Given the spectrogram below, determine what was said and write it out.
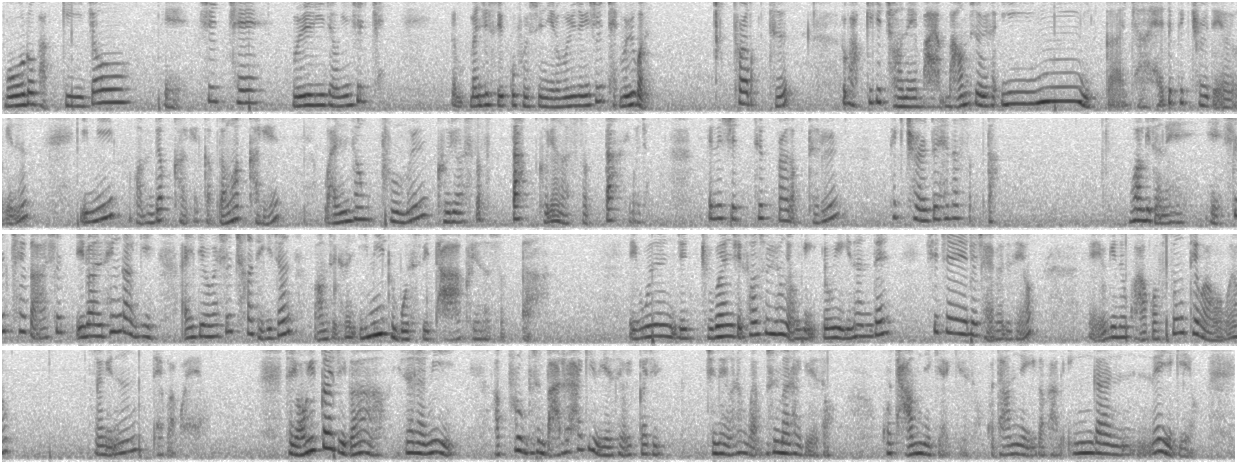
뭐로 바뀌죠? 예, 실체, 물리적인 실체. 그러니까 만질 수 있고 볼 수 있는 이런 물리적인 실체, 물건, product로 바뀌기 전에 마, 마음속에서 이미니까 자 had pictured예요 여기는 이미 완벽하게 그러니까 명확하게 완성품을 그렸었다 그려놨었다 이거죠. finished product를 pictured 해놨었다. 뭐 하기 전에 예, 실체가 실, 이러한 생각이 아이디어가 실체가 되기 전 마음속에서는 이미 그 모습이 다 그려졌었다. 이거는 이제 주관식 서술형 여기, 용이긴 한데 시제를 잘 받으세요. 예, 여기는 과거 수동태 과거고요. 여기는 대과거예요. 자 여기까지가 이 사람이 앞으로 무슨 말을 하기 위해서 여기까지 진행을 한 거야. 무슨 말을 하기 위해서? 그 다음 얘기하기 위해서. 그 다음 얘기가 바로 인간의 얘기예요.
